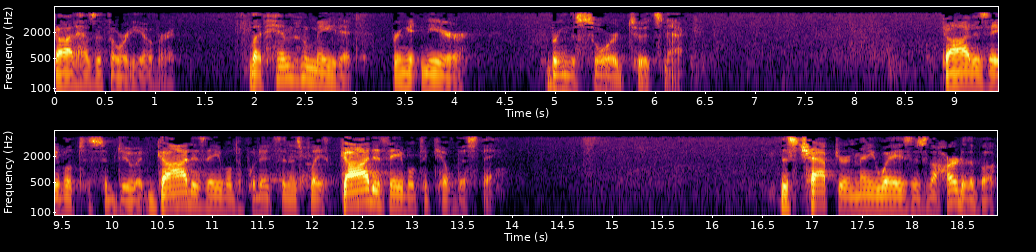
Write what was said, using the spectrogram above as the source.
God has authority over it. Let him who made it bring it near, bring the sword to its neck. God is able to subdue it. God is able to put it in its place. God is able to kill this thing. This chapter, in many ways, is the heart of the book.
